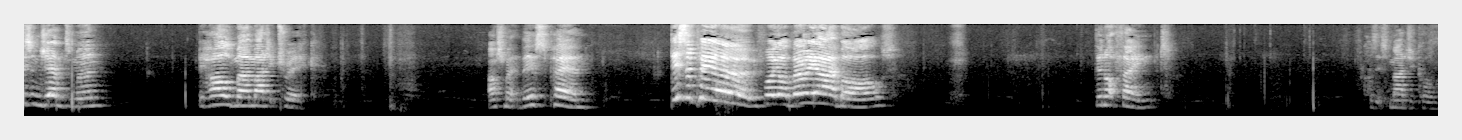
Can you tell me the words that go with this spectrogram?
Ladies and gentlemen, behold my magic trick. I shall make this pen disappear before your very eyeballs. Do not faint, because it's magical.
